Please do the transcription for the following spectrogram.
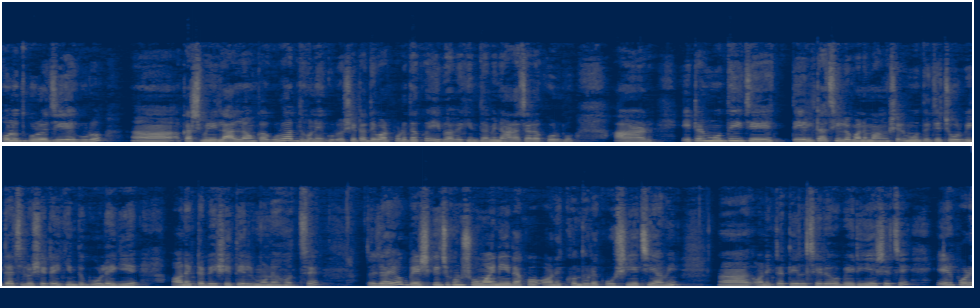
হলুদ গুঁড়ো, জিরে গুঁড়ো কাশ্মীরি লাল লঙ্কা গুঁড়ো আর ধনে গুঁড়ো, সেটা দেওয়ার পরে দেখো এইভাবে কিন্তু আমি নাড়াচাড়া করব। আর এটার মধ্যেই যে তেলটা ছিল মানে মাংসের মধ্যে যে চর্বিটা ছিল, সেটাই কিন্তু গলে গিয়ে অনেকটা বেশি তেল মনে হচ্ছে। তো যাই হোক, বেশ কিছুক্ষণ সময় নিয়ে দেখো, অনেকক্ষণ ধরে কষিয়েছি আমি। অনেকটা তেল ছেড়েও বেরিয়ে এসেছে। এরপরে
